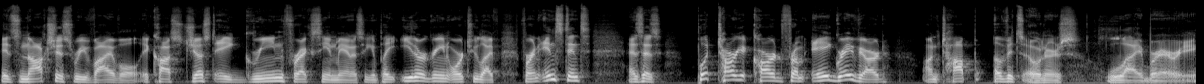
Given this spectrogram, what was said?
It's Noxious Revival. It costs just a green Phyrexian mana, so you can play either a green or two life for an instant, and it says put target card from a graveyard on top of its owner's library.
